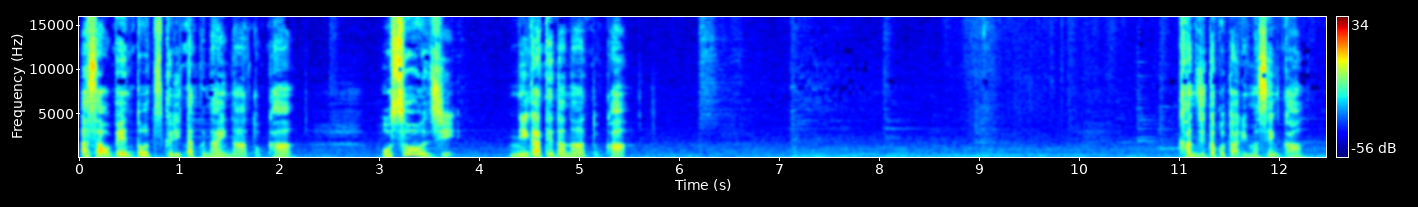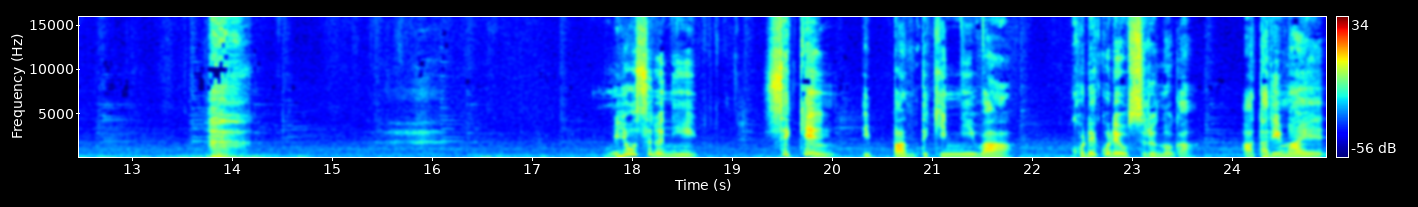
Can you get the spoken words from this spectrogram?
朝お弁当作りたくないなとかお掃除苦手だなとか感じたことありませんか？要するに世間一般的にはこれこれをするのが当たり前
